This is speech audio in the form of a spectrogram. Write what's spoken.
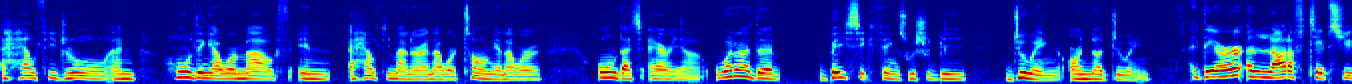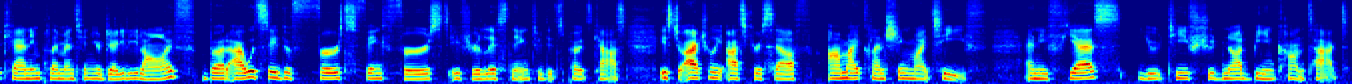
a healthy jaw and holding our mouth in a healthy manner and our tongue and our all that area what are the basic things we should be doing or not doing there are a lot of tips you can implement in your daily life, but I would say the first thing first, if you're listening to this podcast, is to actually ask yourself, Am I clenching my teeth? And if yes, your teeth should not be in contact.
